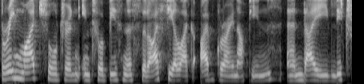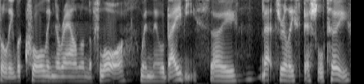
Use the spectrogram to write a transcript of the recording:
bring my children into a business that I feel like I've grown up in, and they literally were crawling around on the floor when they were babies. So that's really special too.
